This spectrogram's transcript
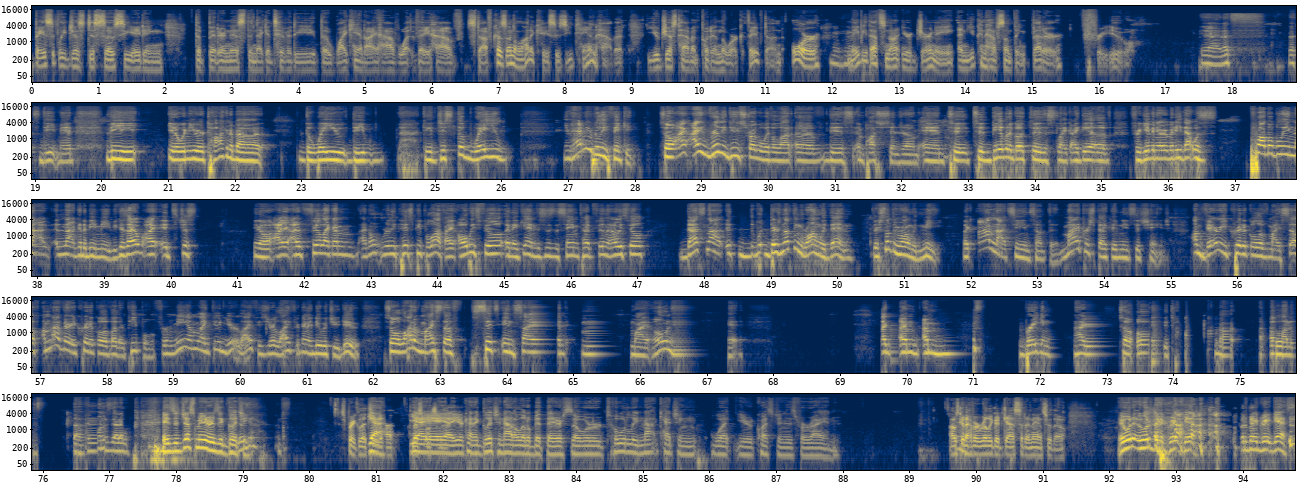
basically just dissociating the bitterness, the negativity, the why can't I have what they have stuff. Because in a lot of cases, you can have it. You just haven't put in the work they've done. Or mm-hmm. maybe that's not your journey and you can have something better for you. Yeah, that's that's deep, man. The you know, when you were talking about the way you the dude, just the way you you had me really thinking. So I, I really do struggle with a lot of this imposter syndrome, and mm-hmm. to to be able to go through this like idea of forgiving everybody, that was probably not not going to be me because I, I it's just you know I I feel like I'm I don't really piss people off. I always feel, and again, this is the same type of feeling. I always feel that's not it, there's nothing wrong with them. There's something wrong with me. Like I'm not seeing something. My perspective needs to change. I'm very critical of myself. I'm not very critical of other people. For me, I'm like, dude, your life is your life. You're going to do what you do. So a lot of my stuff sits inside my own head. Like I'm I'm breaking how you're so open to talk about a lot of stuff. And one is that I, is it just me or is it glitchy? It's pretty glitchy. Yeah, yeah, yeah, yeah, yeah. You're kind of glitching out a little bit there, so we're totally not catching what your question is for Ryan. I was going to have a really good guess at an answer, though. It would it would have been a great guess. Would have been a great guess.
